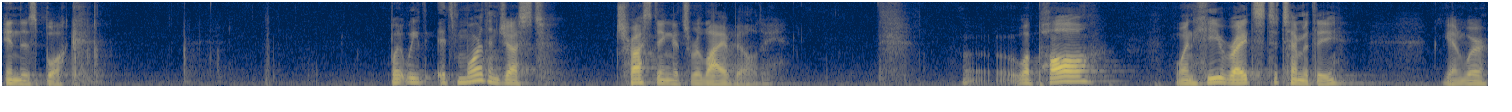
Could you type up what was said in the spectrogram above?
in this book. But we, it's more than just trusting its reliability. What Paul, when he writes to Timothy, again, we're,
